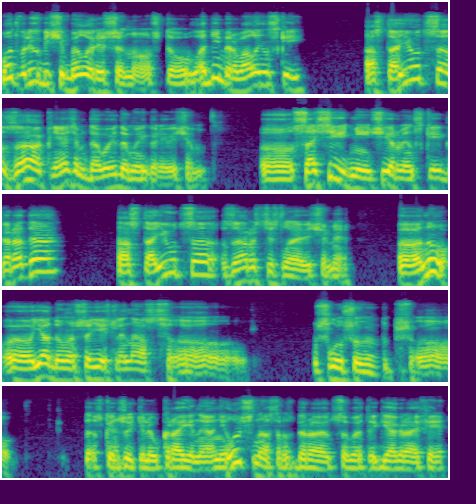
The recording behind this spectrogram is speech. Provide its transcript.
Вот в Любиче было решено, что Владимир Волынский остается за князем Давыдом Игоревичем. Э, соседние червенские города остаются за Ростиславичами. Э, ну, э, я думаю, что если нас слушают, так сказать, жители Украины, они лучше нас разбираются в этой географии.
